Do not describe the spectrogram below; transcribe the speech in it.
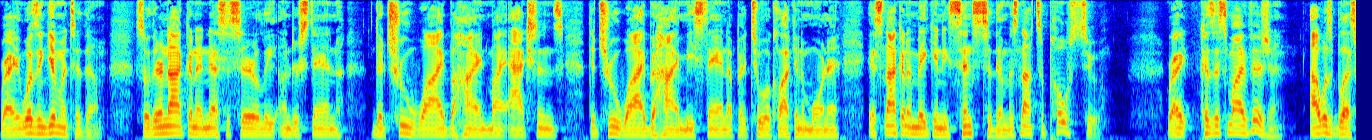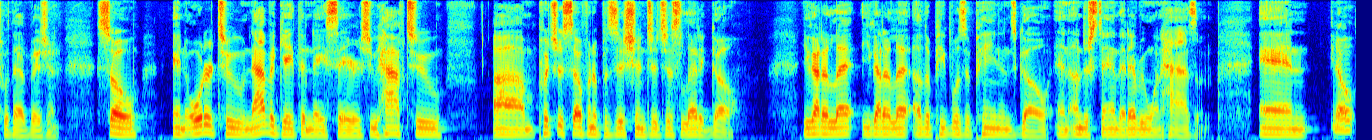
right? It wasn't given to them. So they're not going to necessarily understand the true why behind my actions, the true why behind me staying up at two o'clock in the morning. It's not going to make any sense to them. It's not supposed to right? Because it's my vision. I was blessed with that vision. So, in order to navigate the naysayers, you have to um, put yourself in a position to just let it go. You gotta let you gotta let other people's opinions go and understand that everyone has them. And you know,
